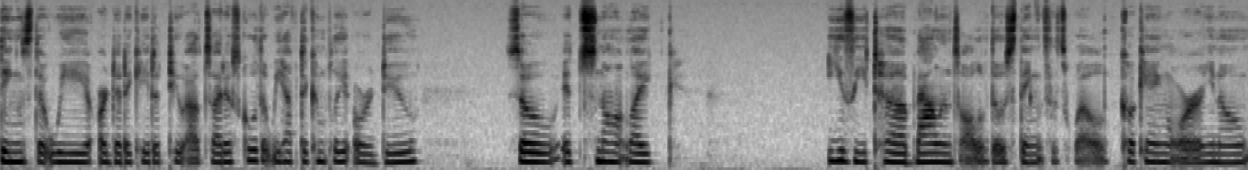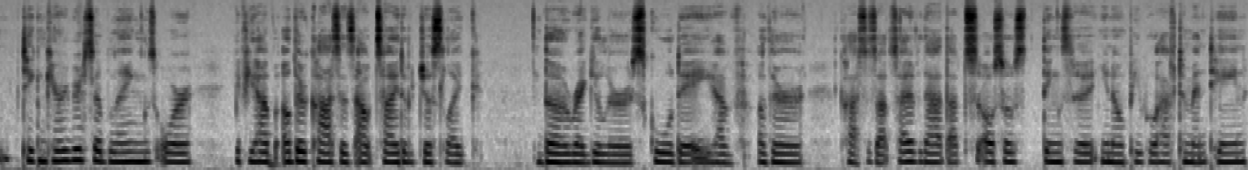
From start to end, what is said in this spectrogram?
things that we are dedicated to outside of school that we have to complete or do. So it's not like easy to balance all of those things as well. Cooking or you know taking care of your siblings or if you have other classes outside of just like the regular school day you have other classes outside of that that's also things that you know people have to maintain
